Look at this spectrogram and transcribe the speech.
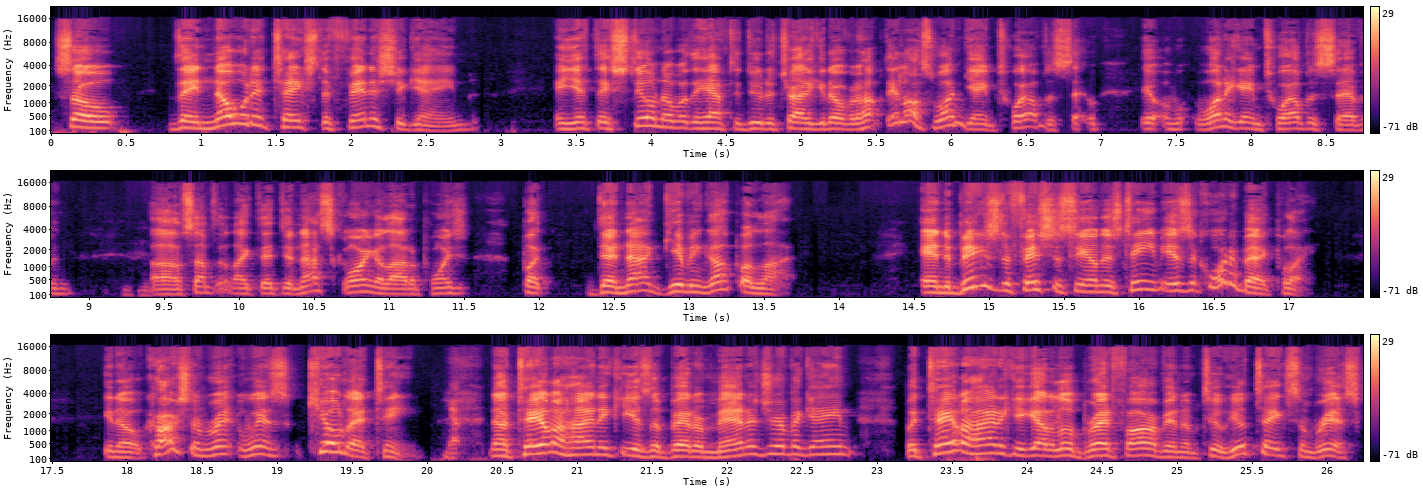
So they know what it takes to finish a game, and yet they still know what they have to do to try to get over the hump. They lost one game twelve to seven, won a game twelve to 7 uh, something like that. They're not scoring a lot of points, but they're not giving up a lot. And the biggest deficiency on this team is the quarterback play. You know, Carson Wentz killed that team. Yep. Now Taylor Heinicke is a better manager of a game, but Taylor Heinicke got a little Brett Favre in him too. He'll take some risk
